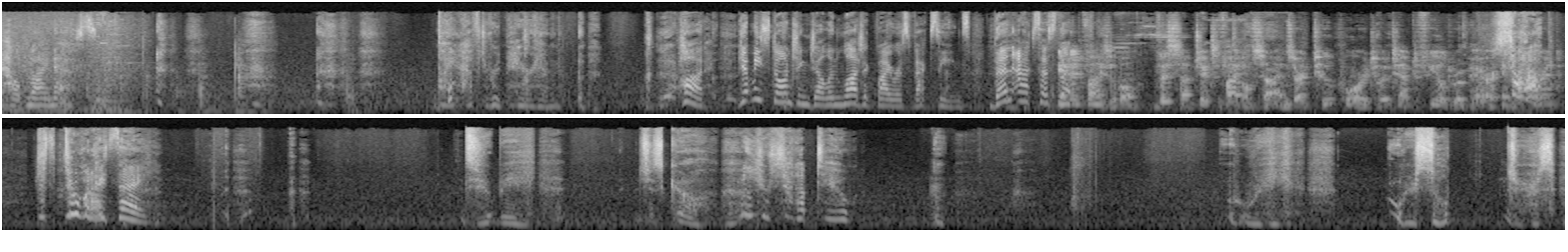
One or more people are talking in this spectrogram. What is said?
Help 9S. I have to repair him. Pod, get me staunching gel and logic virus vaccines. Then access the. Inadvisable. The subject's vital signs are too poor to attempt field repair in Shut up! current. Just do what I say! To be... Just go. You shut up too. We. We're soldiers.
